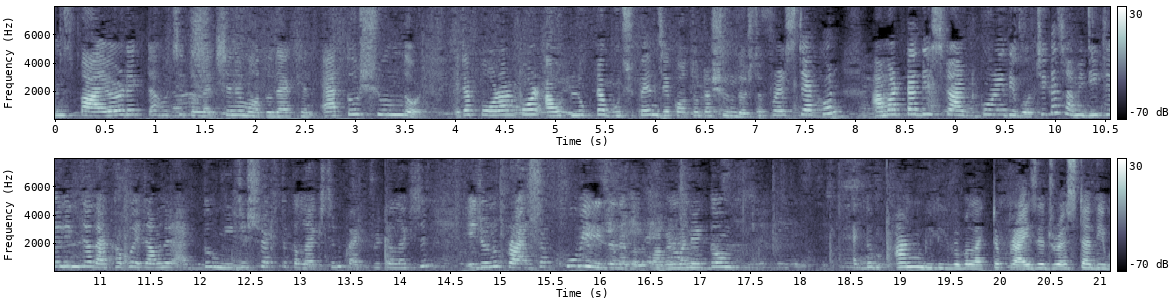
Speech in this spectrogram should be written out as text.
ইন্সপায়ার্ড একটা হচ্ছে কালেকশনের মতো দেখেন। এত সুন্দর। এটা পরার পর আউটলুকটা বুঝবেন যে কতটা সুন্দর। তো ফার্স্ট এখন আমারটা দিয়ে স্টার্ট করে দিব, ঠিক আছে? আমি ডিটেলিংটা দেখাবো। এটা আমাদের একদম নিজস্ব একটা কালেকশন ফ্যাক্টরি কালেকশন এই জন্য প্রাইসটা খুবই রিজনেবল পাবেন। মানে একদম একদম আনবিলিভেবল একটা প্রাইজে ড্রেসটা দিব,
